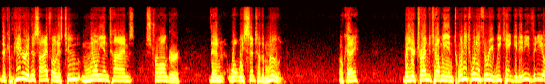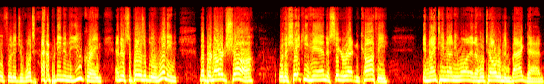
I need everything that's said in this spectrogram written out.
the computer in this iPhone is 2 million times stronger than what we sent to the moon. Okay? But you're trying to tell me in 2023 we can't get any video footage of what's happening in the Ukraine and they're supposedly winning. But Bernard Shaw, with a shaky hand, a cigarette, and coffee in 1991 in a hotel room in Baghdad,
